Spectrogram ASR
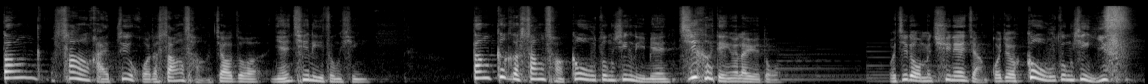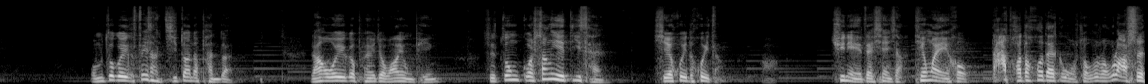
当上海最火的商场叫做年轻力中心，当各个商场购物中心里面集合店越来越多，我记得我们去年讲过，叫购物中心已死。我们做过一个非常极端的判断，然后我有一个朋友叫王永平，是中国商业地产协会的会长，啊，去年也在线下听完以后，他跑到后台跟我说：“我说吴老师，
